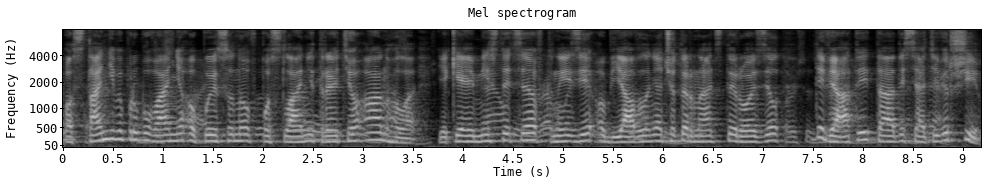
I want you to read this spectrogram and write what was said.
Останнє випробування описано в посланні третього ангела, яке міститься в книзі об'явлення, 14 розділ, 9 та 10 вірші.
